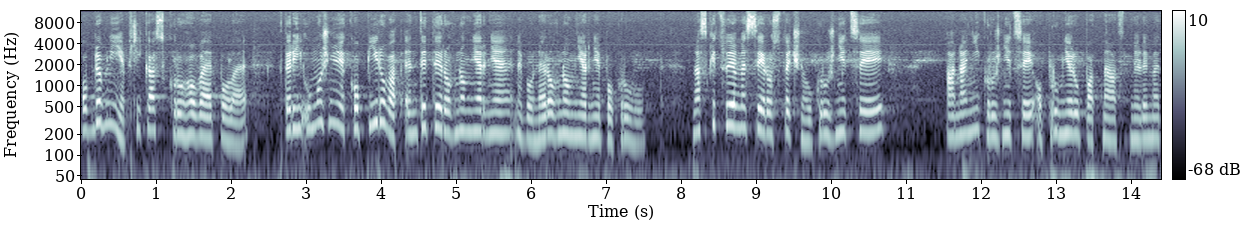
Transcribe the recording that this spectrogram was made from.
Obdobný je příkaz kruhové pole, který umožňuje kopírovat entity rovnoměrně nebo nerovnoměrně po kruhu. Naskicujeme si roztečnou kružnici a na ní kružnici o průměru 15 mm.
